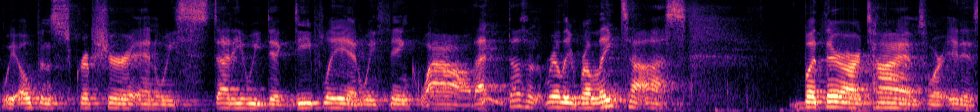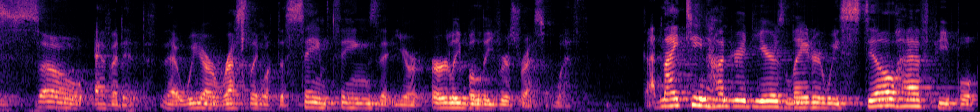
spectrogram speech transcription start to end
we open scripture and we study, we dig deeply, and we think, wow, that doesn't really relate to us. But there are times where it is so evident that we are wrestling with the same things that your early believers wrestled with. God, 1900 years later, we still have people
